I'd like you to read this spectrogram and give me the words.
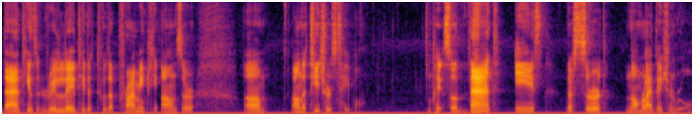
that is related to the primary key on the um, on the teachers table. Okay, so that is the third normalization rule.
